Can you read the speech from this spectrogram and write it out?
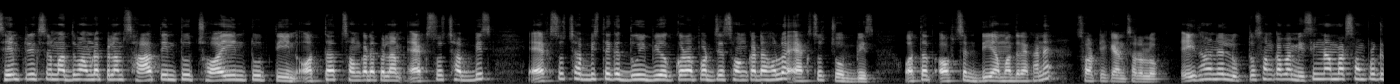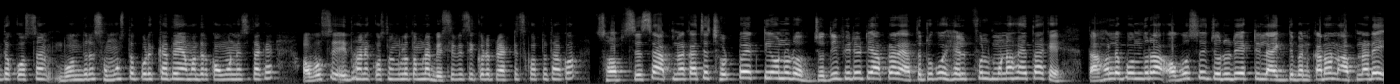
সেম ট্রিক্সের মাধ্যমে আমরা পেলাম সাত ইন্টু ছয় ইন্টু তিন, অর্থাৎ সংখ্যাটা পেলাম একশো ছাব্বিশ। একশো ছাব্বিশ থেকে দুই বিয়োগ করার পর যে সংখ্যাটা হলো একশো চব্বিশ। অর্থাৎ অপশন ডি আমাদের এখানে সঠিক অ্যান্সার হলো। এই ধরনের লুপ্ত সংখ্যা বা মিসিং নাম্বার সম্পর্কিত কোশ্চেন বন্ধুরা সমস্ত পরীক্ষাতেই আমাদের কমন এসে থাকে। অবশ্যই এই ধরনের কোশ্চেনগুলো তোমরা বেশি বেশি করে প্র্যাকটিস করতে থাকো। সবশেষে আপনার কাছে ছোট্ট একটি অনুরোধ, যদি ভিডিওটি আপনার এতটুকু হেল্পফুল মনে হয়ে থাকে, তাহলে বন্ধুরা অবশ্যই জরুরি একটি লাইক দেবেন, কারণ আপনার এই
